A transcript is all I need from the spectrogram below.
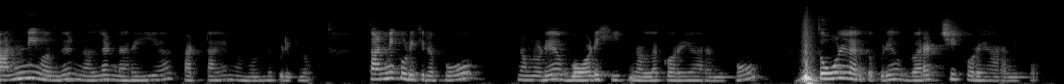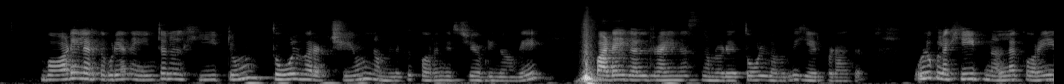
தண்ணி வந்து நல்ல நிறைய கட்டாயம் நம்ம வந்து குடிக்கணும். தண்ணி குடிக்கிறப்போ நம்மளுடைய பாடி ஹீட் நல்லா குறைய ஆரம்பிக்கும். தோலில் இருக்கக்கூடிய வறட்சி குறைய ஆரம்பிக்கும். பாடியில் இருக்கக்கூடிய அந்த இன்டர்னல் ஹீட்டும் தோல் வறட்சியும் நம்மளுக்கு குறைஞ்சிருச்சு அப்படின்னாவே படைகள் ட்ரைனஸ் நம்மளுடைய தோலில் வந்து ஏற்படாது. உள்ளுக்குள்ளே ஹீட் நல்லா குறைய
